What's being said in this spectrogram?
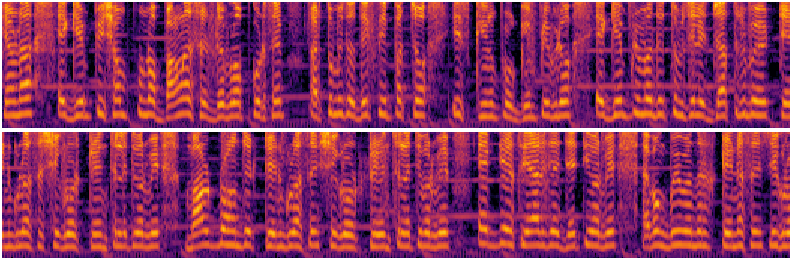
কেননা, এই গেমটি সম্পূর্ণ বাংলাদেশে ডেভেলপ করছে, আর তুমি তো দেখতেই পাচ্ছ স্ক্রিন উপর গেম প্লে ভিডিও এই গেমটির মধ্যে তুমি চাইলে যাত্রীবাহী ট্রেনগুলো আছে, সেগুলো ট্রেন চালাতে পারবে। মালবহন যে ট্রেনগুলো আছে, সেগুলো ট্রেন চালাতে পারবে। এক জায়গা থেকে আর জায়গায় যেতে পারবে এবং বিভিন্ন ধরনের ট্রেন আছে সেগুলো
